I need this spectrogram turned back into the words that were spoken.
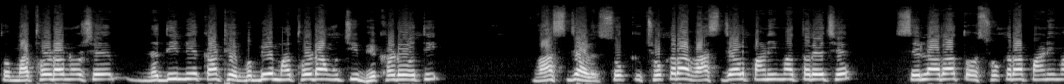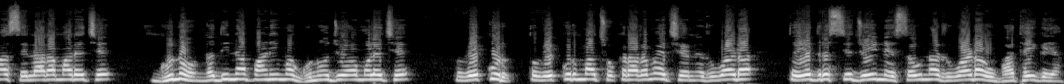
તો માથોડાનો છે, નદીને કાંઠે બબે માથોડા ઊંચી ભેખડો હતી. વાંસજાળ છોકરા વાંસજાળ પાણીમાં તરે છે. સેલારા તો છોકરા પાણીમાં સેલારા મારે છે. ગુનો, નદીના પાણીમાં ગુનો જોવા મળે છે. વેકુર, તો વેકુરમાં છોકરા રમે છે અને રૂવાડા, તો એ દ્રશ્ય જોઈને સૌના રૂવાડા ઊભા થઈ ગયા.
